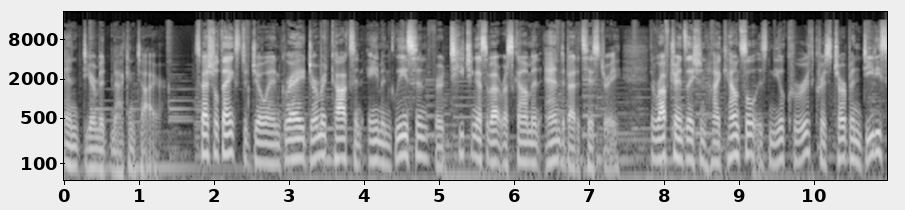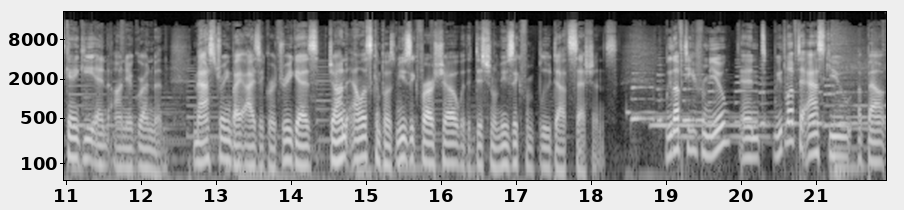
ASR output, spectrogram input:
and Diarmuid McIntyre. Special thanks to Joanne Gray, Dermot Cox, and Eamon Gleeson for teaching us about Roscommon and about its history. The Rough Translation High Council is Neal Carruth, Chris Turpin, Didi Schanche, and Anya Grundmann. Mastering by Isaac Rodriguez. John Ellis composed music for our show with additional music from Blue Dot Sessions. We love to hear from you, and we'd love to ask you about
